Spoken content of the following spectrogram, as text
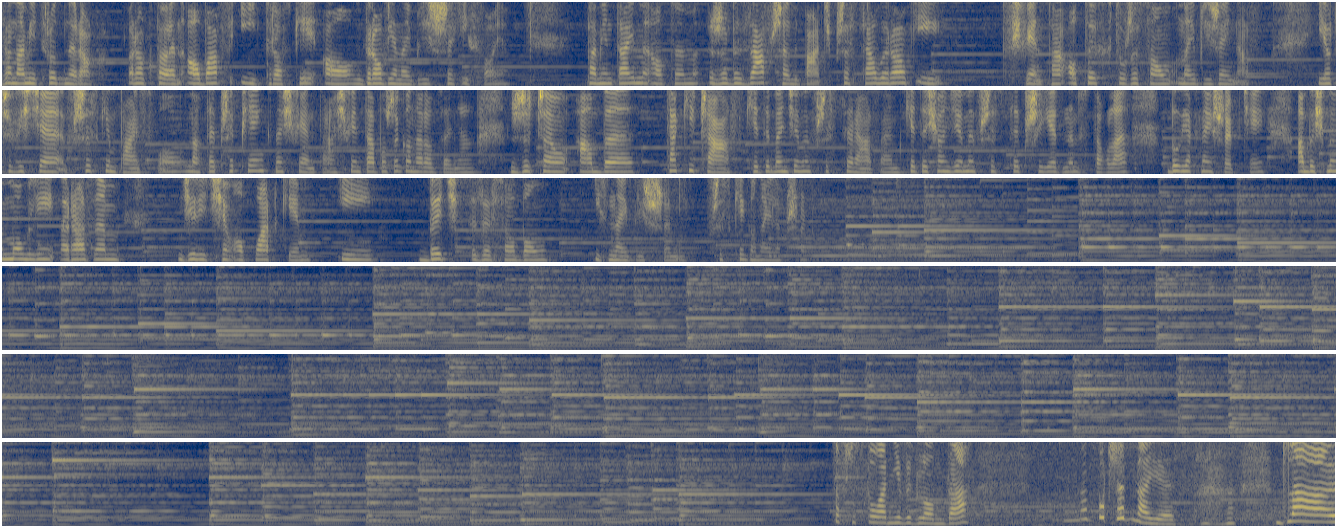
Za nami trudny rok. Rok pełen obaw i troski o zdrowie najbliższych i swoje. Pamiętajmy o tym, żeby zawsze dbać przez cały rok i w święta o tych, którzy są najbliżej nas. I oczywiście wszystkim Państwu na te przepiękne święta, święta Bożego Narodzenia, życzę, aby taki czas, kiedy będziemy wszyscy razem, kiedy siądziemy wszyscy przy jednym stole, był jak najszybciej, abyśmy mogli razem dzielić się opłatkiem i być ze sobą i z najbliższymi. Wszystkiego najlepszego. Wszystko ładnie wygląda. No, potrzebna jest. Dla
